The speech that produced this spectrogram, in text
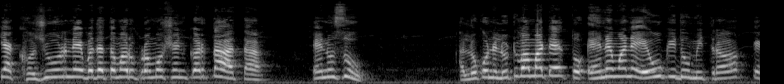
કે આ ખજૂરને બધા તમારું પ્રમોશન કરતા હતા. એનું શું? આ લોકોને લૂંટવા માટે? તો એને મને એવું કીધું મિત્ર કે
